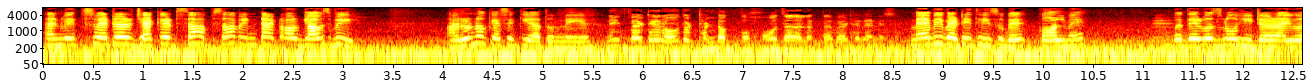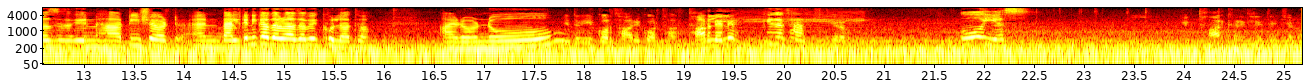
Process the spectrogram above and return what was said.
एंड विथ स्वेटर जैकेट सब सब इंटैक्ट और ग्लव्स भी आई डोंट नो कैसे किया तुमने ये नहीं बैठे रहो तो ठंडा बहुत ज़्यादा लगता है बैठे रहने से मैं भी बैठी थी सुबह कॉल में। But there was no heater I was in T shirt and balcony का दरवाज़ा भी खुला था. आई डोंट नो ये तो एक और थार एक और थार थार ले ले. किधर था? ओ यस एक थार खरीद लेते हैं, चलो.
